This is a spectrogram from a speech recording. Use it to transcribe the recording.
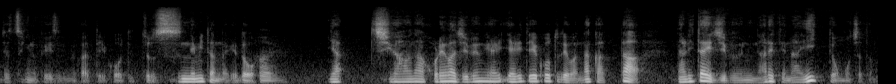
じゃあ次のフェーズに向かっていこうってちょっと進んでみたんだけど、はい。いや違うなこれは自分がやりやりたいことではなかったなりたい自分になれてないって思っちゃったの。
